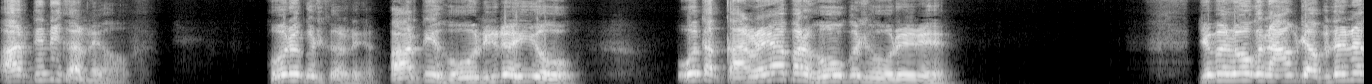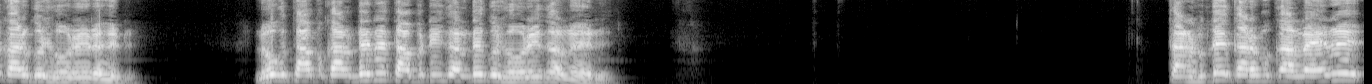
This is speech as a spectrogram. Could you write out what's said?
ਆਰਤੀ ਨਹੀਂ ਕਰ ਰਿਹਾ ਉਹ। ਹੋਰ ਕੁਝ ਕਰ ਰਿਹਾ। ਆਰਤੀ ਹੋ ਨਹੀਂ ਰਹੀ ਉਹ। ਉਹ ਤਾਂ ਕਰ ਰਿਹਾ, ਪਰ ਹੋ ਕੁਝ ਹੋ ਰਹੇ ਰਹੇ। ਜਿਵੇਂ ਲੋਕ ਨਾਮ ਜਪਦੇ ਨੇ, ਕਰ ਕੁਝ ਹੋ ਰਹੇ ਰਹੇ ਨੇ। ਲੋਕ ਤਪ ਕਰਦੇ ਨੇ, ਤਪ ਨਹੀਂ ਕਰਦੇ ਕੁਝ ਹੋਰੇ ਕਰ ਰਹੇ ਨੇ। ਧਰਮ ਦੇ ਕਰਮ ਕਰ ਰਹੇ ਨੇ,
